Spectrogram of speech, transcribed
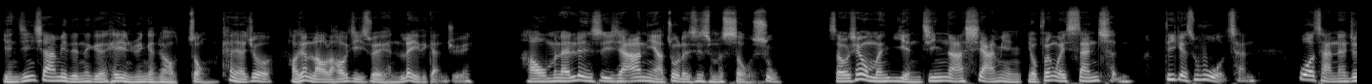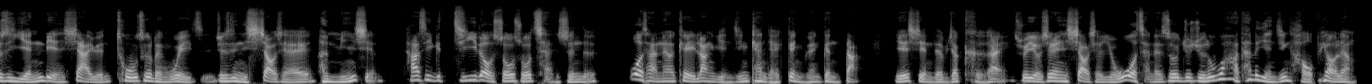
眼睛下面的那个黑眼圈感觉好重，看起来就好像老了好几岁，很累的感觉。好，我们来认识一下阿尼亚做的是什么手术。首先，我们眼睛啊下面有分为三层，第一个是卧蚕，卧蚕呢就是眼脸下缘突出的位置，就是你笑起来很明显，它是一个肌肉收缩产生的。卧蚕呢可以让眼睛看起来更圆更大，也显得比较可爱，所以有些人笑起来有卧蚕的时候就觉得哇，他的眼睛好漂亮。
